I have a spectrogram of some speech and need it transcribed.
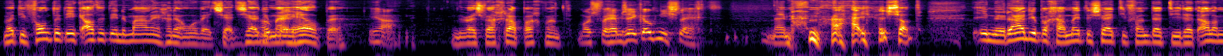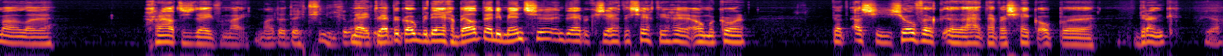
want die vond dat ik altijd in de maling genomen wedstrijd. Zou die mij helpen? ja. Dat was wel grappig, want Maar is voor hem zeker ook niet slecht. nee, maar, maar hij zat in een radioprogramma en toen zei hij van dat hij dat allemaal eh, gratis deed voor mij. Maar dat deed hij niet graag. Nee, toen heb ik ook meteen gebeld naar die mensen en toen heb ik gezegd, ik zeg tegen oma Cor, dat als hij zoveel, had, hij was gek op eh, drank, Ja.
